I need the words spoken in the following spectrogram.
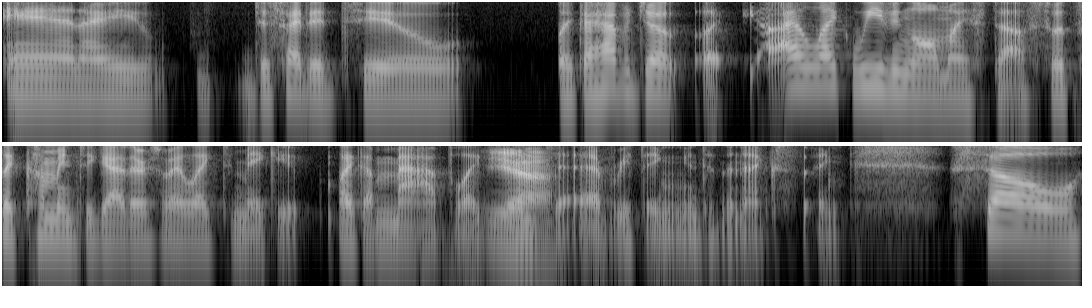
and I decided to like I have a joke like I like weaving all my stuff so it's like coming together so I like to make it like a map like Yeah. into everything into the next thing so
